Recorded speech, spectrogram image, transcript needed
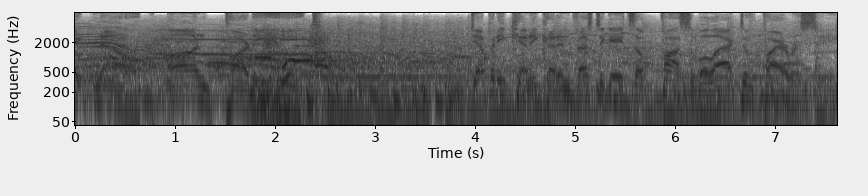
right now on Party Heat. Deputy Kennycut investigates a possible act of piracy.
